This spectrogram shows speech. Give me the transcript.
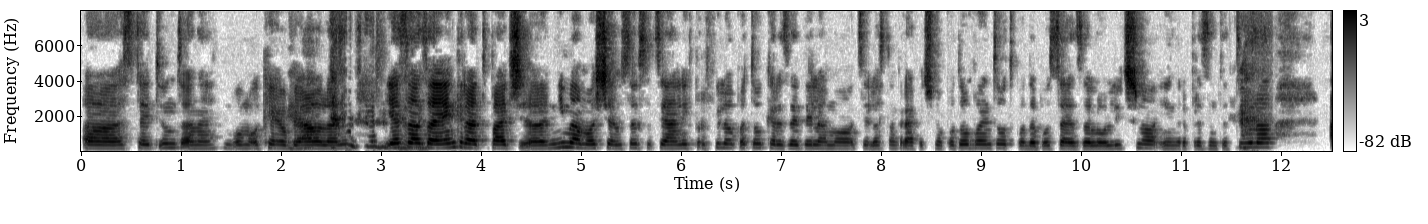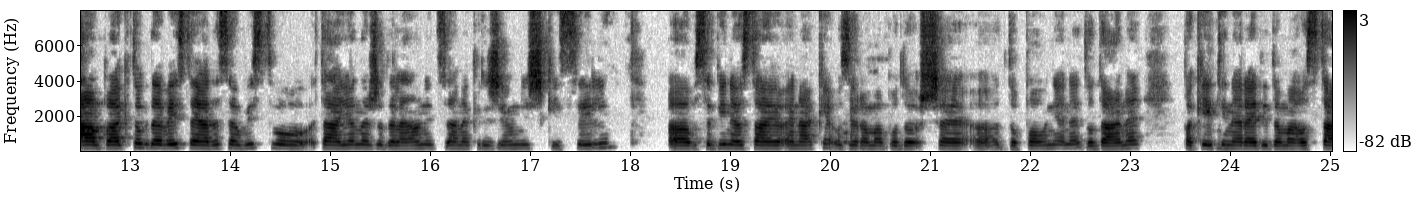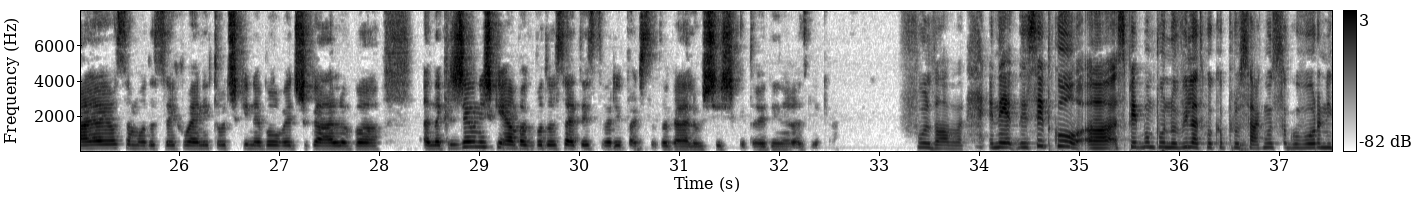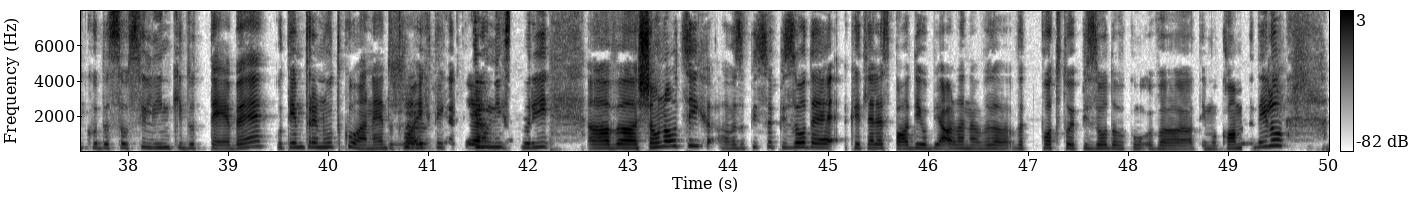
Uh, stay tuned, ne bomo kaj ja. objavljali. Ja. Jaz sem zaenkrat, pač uh, nimamo še vseh socialnih profilov, pa to, ker zdaj delamo celostno grafično podobo in to, tako da bo vse zelo lično in reprezentativno. Ampak to, da veste, ja, da se v bistvu ta JNŽ delavnica na križevniški seli, uh, vsebine ostajajo enake oziroma bodo še uh, dopolnjene, dodane paketi naredi doma ostajajo, samo da se jih v eni točki ne bo več gal v, na križevniški, ampak bodo vse te stvari pač se dogajale v šiški, to je edina razlika. Ful dobro. E, ne, tako, uh, spet bom ponovila, kot pri vsakem sogovorniku, da so vsi linki do tebe v tem trenutku, a ne do tvojih teh ja. aktivnih yeah. stvari uh, v šovnovcih, v zapisu epizode, ki je tle spodaj objavljena v, v, pod to epizodo v, v tem komentu delu.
